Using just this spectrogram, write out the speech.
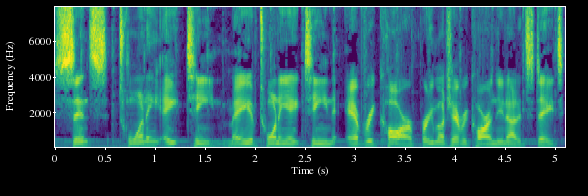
Since 2018, May of 2018, every car, pretty much every car in the United States,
